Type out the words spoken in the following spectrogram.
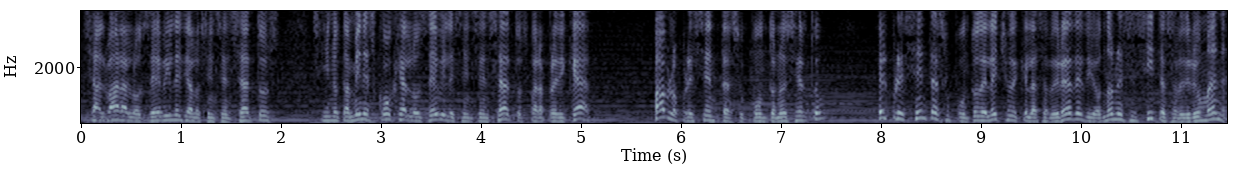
salvar a los débiles y a los insensatos, sino también escoge a los débiles e insensatos para predicar. Pablo presenta su punto, ¿no es cierto? Él presenta su punto del hecho de que la sabiduría de Dios no necesita sabiduría humana.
